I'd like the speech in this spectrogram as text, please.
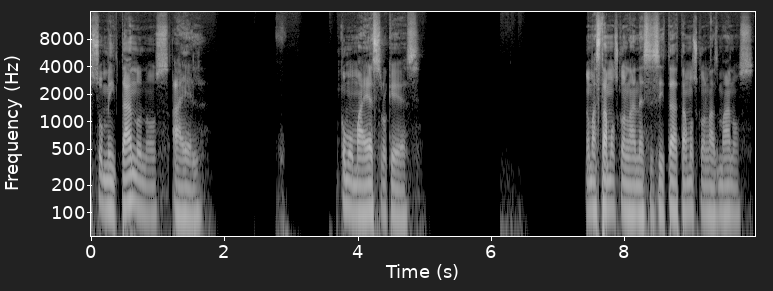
sometándonos a Él como maestro que es. Nomás estamos con la necesidad, estamos con las manos.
